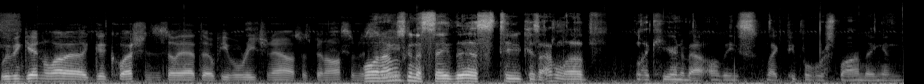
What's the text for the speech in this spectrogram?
we've been getting a lot of good questions and stuff like that though. People reaching out, so it's been awesome. To Well, and I was gonna say this too because I love like hearing about all these like people responding and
